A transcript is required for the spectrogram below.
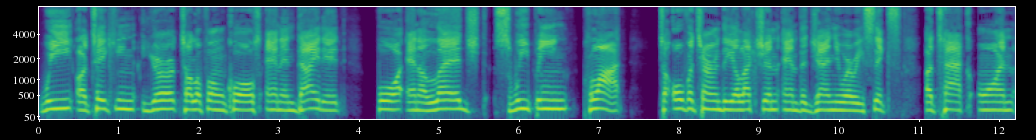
We are taking your telephone calls and indicted for an alleged sweeping plot to overturn the election and the January 6th attack on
